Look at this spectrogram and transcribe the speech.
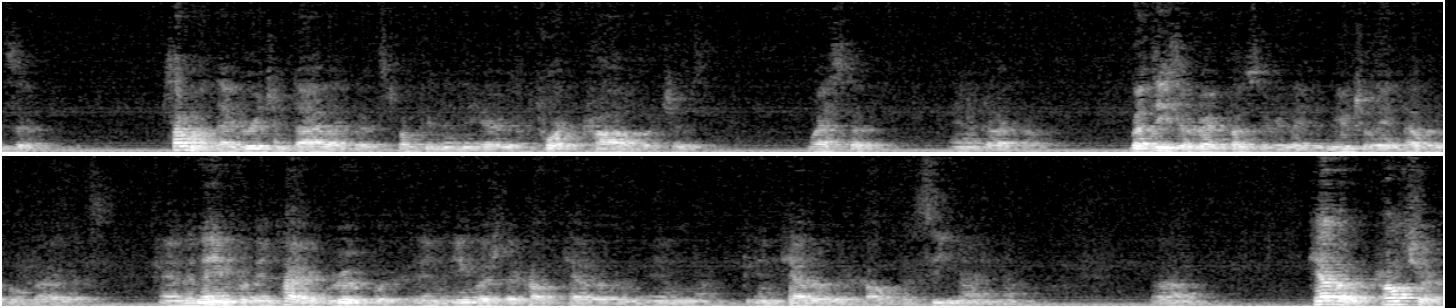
is a somewhat divergent dialect that's spoken in the area of Fort Cobb, which is west of Anadarko. But these are very closely related, mutually intelligible dialects. And the name for the entire group, in English they're called Caddo, and in, uh, in Caddo they're called the Hasinai. Uh, Caddo culture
